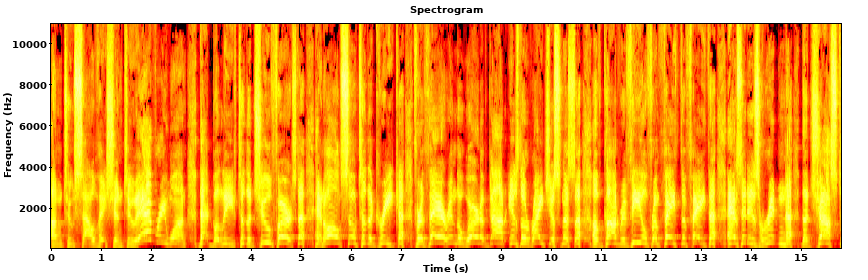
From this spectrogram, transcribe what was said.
unto salvation to everyone that believes, to the Jew first, and also to the Greek. For there in the word of God is the righteousness uh, of God revealed from faith to faith, uh, as it is written, uh, the just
